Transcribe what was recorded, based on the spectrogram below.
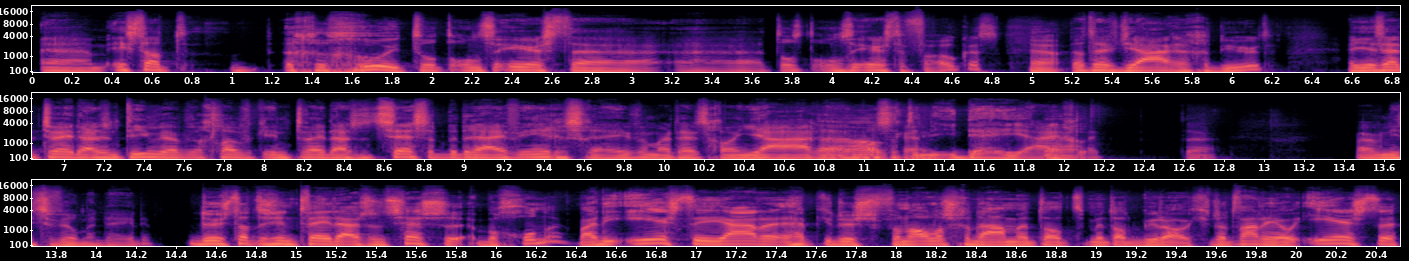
ehm, is dat gegroeid tot onze eerste, tot onze eerste focus. Ja. Dat heeft jaren geduurd. En je zei 2010, we hebben geloof ik in 2006 het bedrijf ingeschreven. Maar het heeft gewoon jaren, Ah, was het een idee eigenlijk. Waar we niet zoveel mee deden. Dus dat is in 2006 begonnen. Maar die eerste jaren heb je dus van alles gedaan met dat, met dat bureautje. Dat waren jouw eerste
